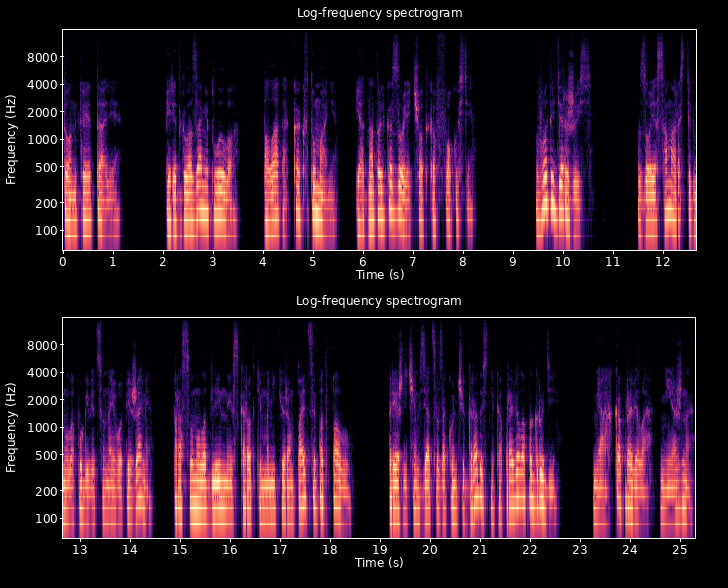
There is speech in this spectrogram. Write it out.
тонкая талия. Перед глазами плыло. Палата, как в тумане, и одна только Зоя четко в фокусе. Вот и держись. Зоя сама расстегнула пуговицу на его пижаме, просунула длинные с коротким маникюром пальцы под полу. Прежде чем взяться за кончик градусника, провела по груди. Мягко провела, нежно.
